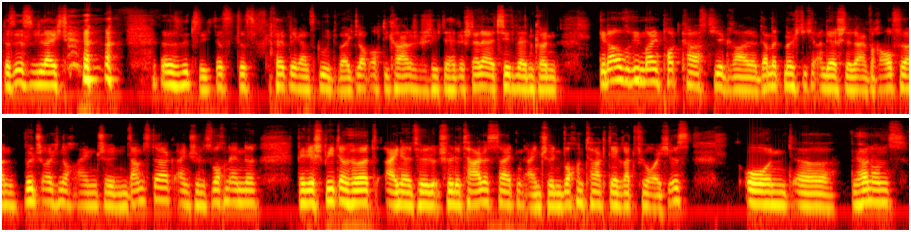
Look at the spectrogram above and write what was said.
Das ist vielleicht, das ist witzig, das, das gefällt mir ganz gut, weil ich glaube, auch die Karnisch-Geschichte hätte schneller erzählt werden können. Genauso wie mein Podcast hier gerade. Damit möchte ich an der Stelle einfach aufhören. Wünsche euch noch einen schönen Samstag, ein schönes Wochenende. Wenn ihr später hört, eine schöne Tageszeit, einen schönen Wochentag, der gerade für euch ist. Und äh, wir hören uns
